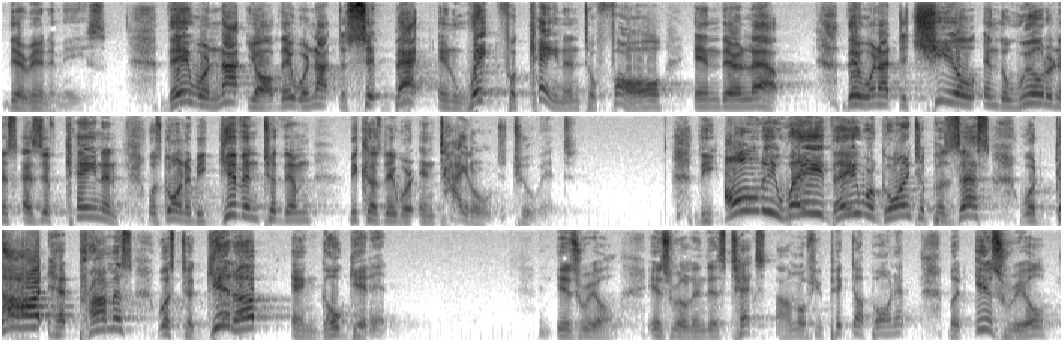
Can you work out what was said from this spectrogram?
their enemies. They were not, y'all, they were not to sit back and wait for Canaan to fall in their lap. They were not to chill in the wilderness as if Canaan was going to be given to them because they were entitled to it. The only way they were going to possess what God had promised was to get up and go get it. Israel, Israel in this text, I don't know if you picked up on it, but Israel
